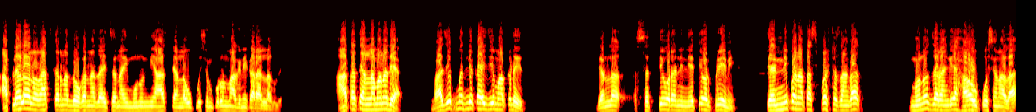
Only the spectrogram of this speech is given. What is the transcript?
आपल्याला राजकारणात दोघांना जायचं नाही म्हणून मी आज त्यांना उपोषण करून मागणी करायला लागलोय. आता त्यांना म्हणा द्या भाजपमधले काही जे माकडे आहेत ज्यांना सत्तेवर आणि नेत्यावर प्रेम आहे त्यांनी पण आता स्पष्ट सांगा मनोज जरांगे हा उपोषणाला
